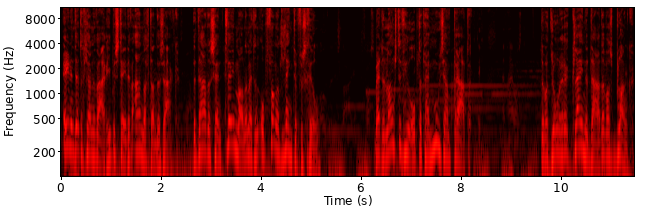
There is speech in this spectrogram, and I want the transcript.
31 januari besteden we aandacht aan de zaak. De daders zijn twee mannen met een opvallend lengteverschil. Bij de langste viel op dat hij moeizaam praatte. De wat jongere, kleine dader was blank.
